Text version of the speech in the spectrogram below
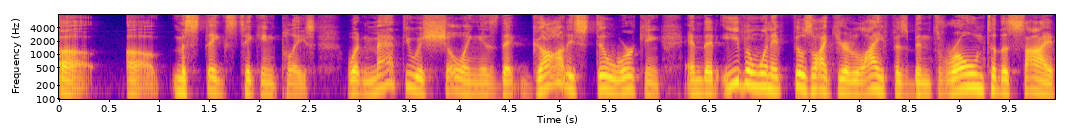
uh, uh, mistakes taking place. What Matthew is showing is that God is still working, and that even when it feels like your life has been thrown to the side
